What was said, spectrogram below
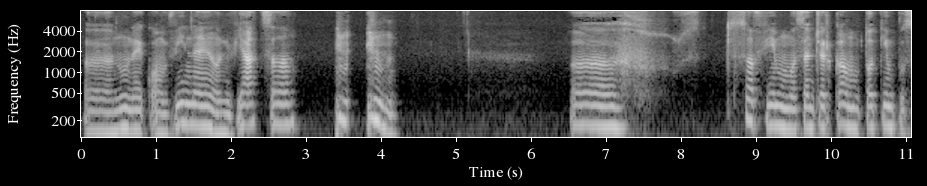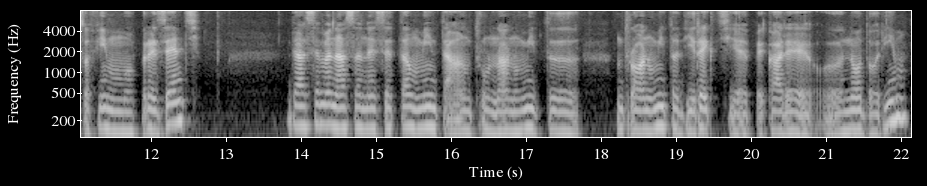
uh, nu ne convine în viață. uh, să fim, să încercăm tot timpul să fim prezenți, De asemenea, să ne setăm mintea într-un anumit, într-o anumită direcție pe care ne-o dorim.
